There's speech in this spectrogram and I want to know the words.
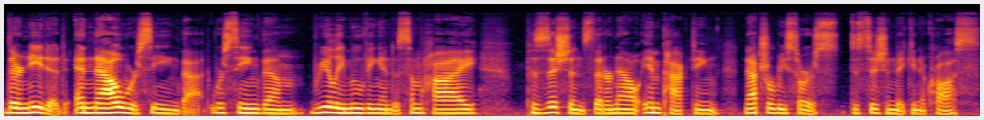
they're needed. And now we're seeing that. We're seeing them really moving into some high positions that are now impacting natural resource decision making across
